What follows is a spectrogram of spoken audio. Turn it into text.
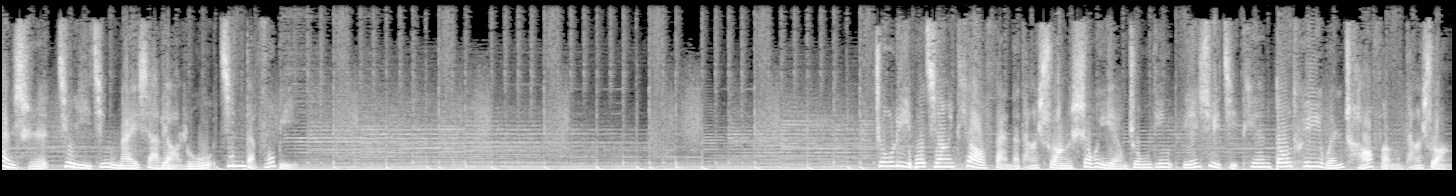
暗时就已经埋下了如今的伏笔。周立波将跳反的唐爽视为眼中钉，连续几天都推文嘲讽唐爽，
